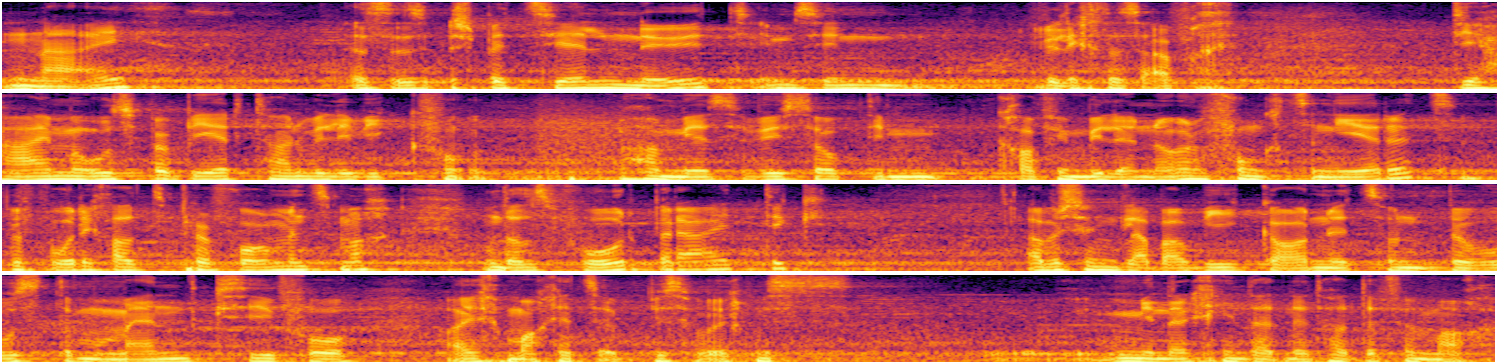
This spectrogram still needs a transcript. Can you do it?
nein. Also speziell nicht, im Sinn, weil ich das einfach die Heime ausprobiert habe, weil ich haben müssen wissen, ob die Kaffeemühle noch funktioniert, bevor ich halt Performance mache und als Vorbereitung. Aber es war glaube ich auch gar nicht so ein bewusster Moment von, ah, ich mache jetzt etwas, was ich in meiner Kindheit nicht hatte machen.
